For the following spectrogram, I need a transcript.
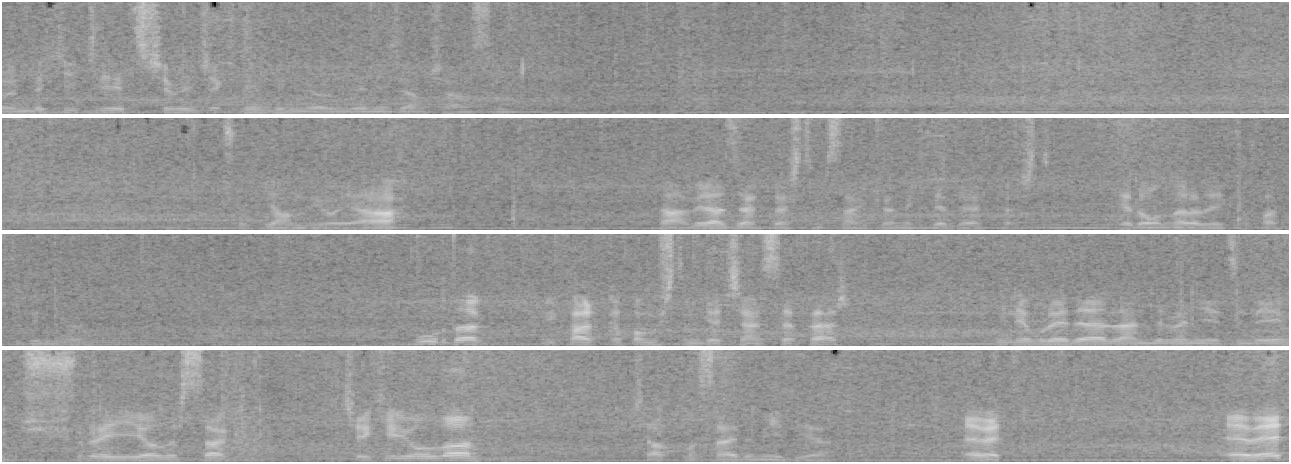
öndeki ikiliye yetişebilecek miyim bilmiyorum. Deneyeceğim şansımı. Yanlıyor ya. Tamam biraz yaklaştım sanki öndekileri de yaklaştım. Ya da onlar arayı kapattı bilmiyorum. Burada bir fark kapamıştım geçen sefer. Yine burayı değerlendirme niyetindeyim. Şurayı iyi alırsak. Çekil yoldan. Çarpmasaydım iyiydi ya. Evet. Evet.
